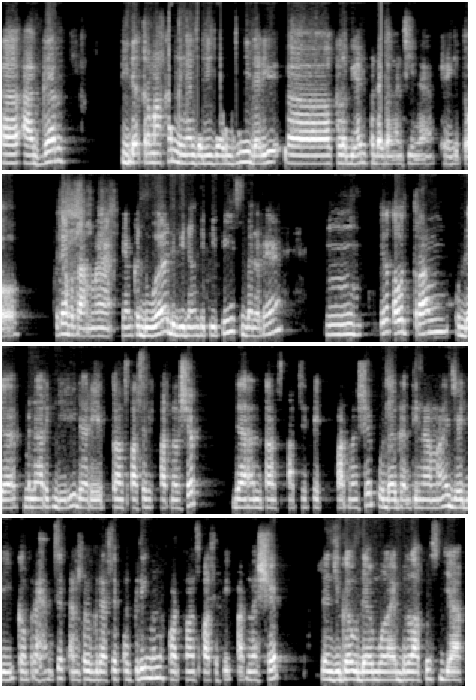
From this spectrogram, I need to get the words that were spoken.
uh, agar tidak termakan dengan janji-janji dari uh, kelebihan perdagangan Cina kayak gitu. Itu yang pertama. Yang kedua di bidang TPP sebenarnya hmm, kita tahu Trump udah menarik diri dari Trans-Pacific Partnership dan Trans-Pacific Partnership udah ganti nama jadi Comprehensive and Progressive Agreement for Trans-Pacific Partnership dan juga udah mulai berlaku sejak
